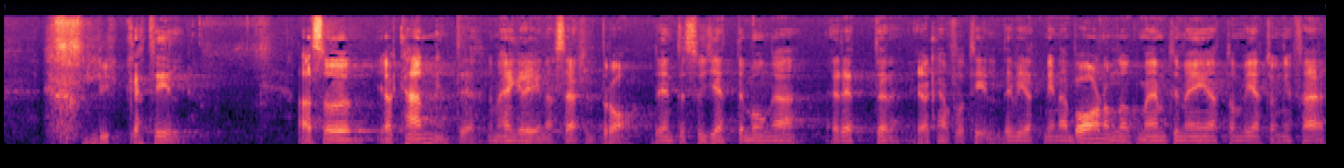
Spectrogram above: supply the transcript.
Lycka till! Alltså, jag kan inte de här grejerna särskilt bra. Det är inte så jättemånga rätter jag kan få till. Det vet mina barn om de kommer hem till mig, att de vet ungefär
